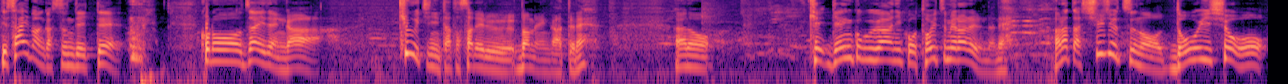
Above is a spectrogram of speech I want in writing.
で裁判が進んでいってこの財前が窮地に立たされる場面があってね。あの原告側にこう問い詰められるんだね。あなた手術の同意書を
